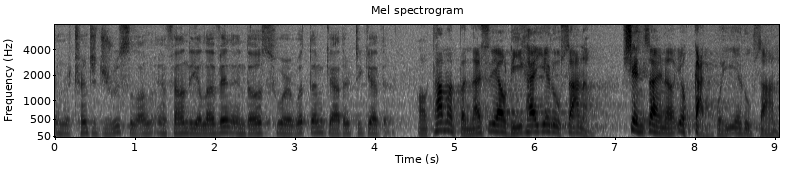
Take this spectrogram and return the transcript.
and returned to Jerusalem and found the eleven and those who were with them gathered together. 哦，他们本来是要离开耶路撒冷，现在呢又赶回耶路撒冷。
